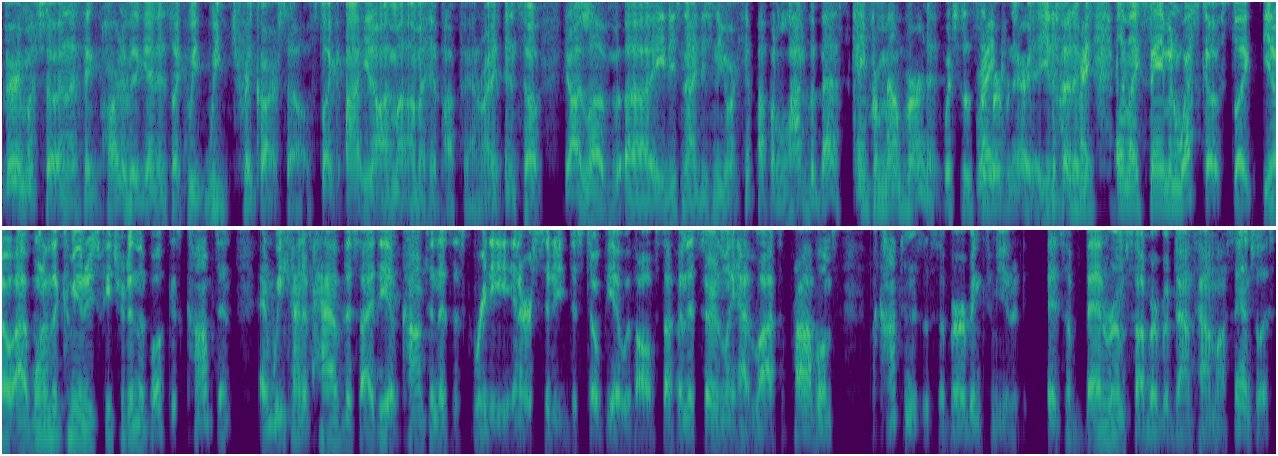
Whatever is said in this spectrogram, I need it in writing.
Very much so, and I think part of it again is like we we trick ourselves. Like I, you know, I'm a, I'm a hip hop fan, right? And so you know, I love uh, 80s, 90s New York hip hop, but a lot of the best came from Mount Vernon, which is a right. suburban area. You know what I right. mean? And like same in West Coast, like you know, uh, one of the communities featured in the book is Compton, and we kind of have this idea of Compton as this gritty inner city dystopia with all of stuff, and it certainly had lots of problems. But Compton is a suburban community it's a bedroom suburb of downtown Los Angeles.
